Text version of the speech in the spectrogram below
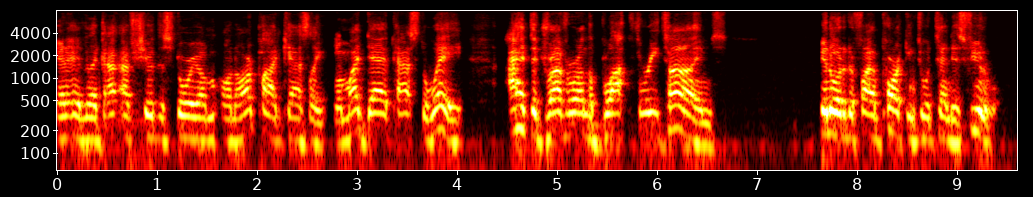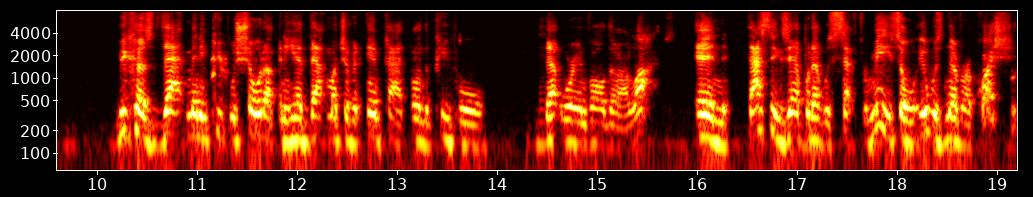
And, and like I, I've shared the story on, on our podcast, like when my dad passed away, I had to drive around the block three times in order to find parking to attend his funeral because that many people showed up and he had that much of an impact on the people that were involved in our lives. And that's the example that was set for me. So it was never a question.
